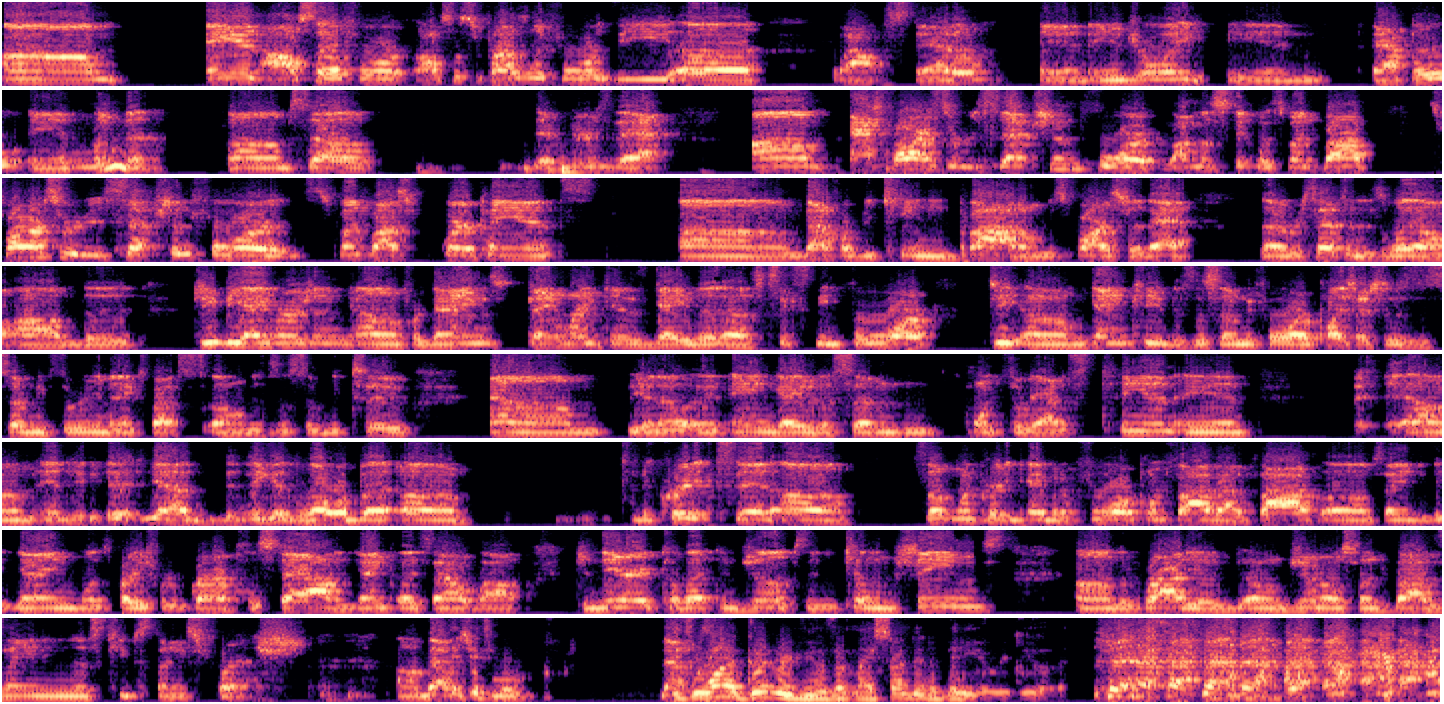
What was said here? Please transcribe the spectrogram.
Um, and also for also surprisingly for the uh, wow Stato and Android and Apple and Luna. Um, so there, there's that. Um, as far as the reception for, I'm gonna stick with SpongeBob. As far as the reception for SpongeBob SquarePants, um, Battle for Bikini Bottom, as far as for that, the reception as well. Um, the GBA version um, for games, game rankings gave it a 64. G, um, GameCube is a 74. PlayStation is a 73, and the Xbox um, is a 72 um, you know, and, and gave it a seven point three out of ten, and um, and it, yeah, they get lower, but um, the critics said um, one critic gave it a 4.5 out of 5, um, saying that the game was praised for graphical style and gameplay style, while generic collecting jumps and killing machines. Um, the variety of um, general SpongeBob zaniness keeps things fresh. Um, that was If- from, that If you was- want a good review of it, my son did a video review of it.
